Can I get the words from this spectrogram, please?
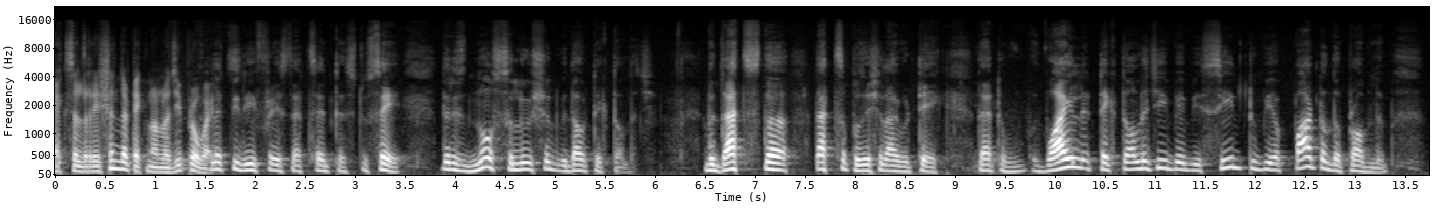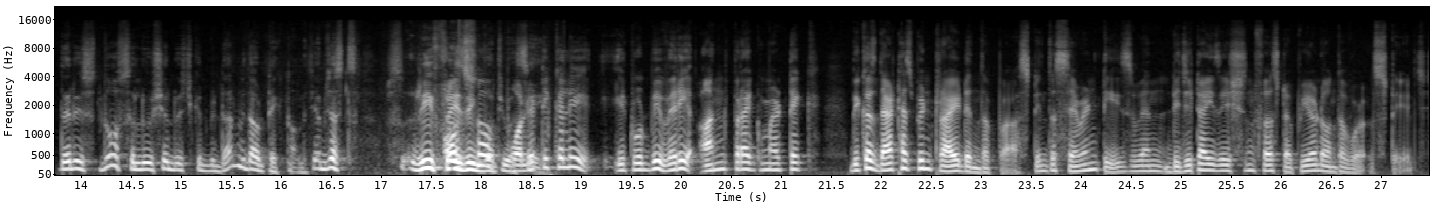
acceleration the technology provides. Let me rephrase that sentence to say there is no solution without technology. But that's the that's the position I would take. That while technology may be seen to be a part of the problem, there is no solution which can be done without technology. I'm just rephrasing also, what you are saying. Politically, it would be very unpragmatic because that has been tried in the past. In the 70s, when digitization first appeared on the world stage,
